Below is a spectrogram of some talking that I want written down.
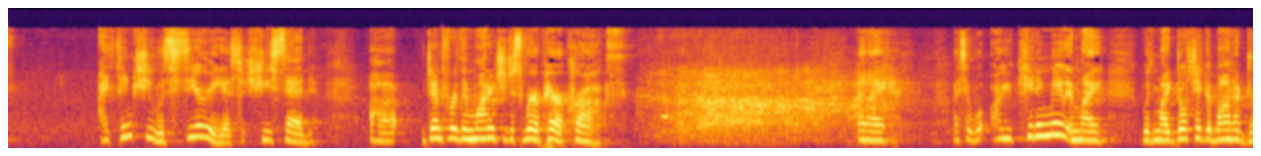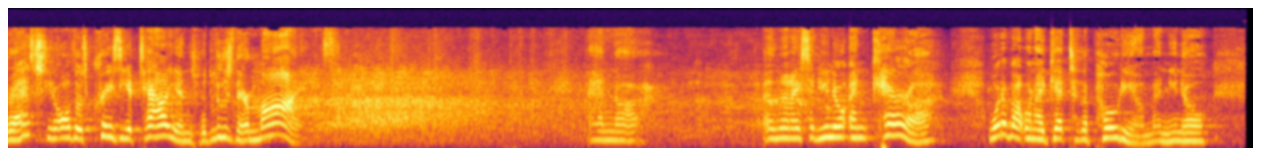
I think she was serious. She said, uh, Jennifer, then why don't you just wear a pair of Crocs? and I, I said, well, are you kidding me? In my, with my Dolce Gabbana dress? You know, all those crazy Italians would lose their minds. and, uh, and then I said, you know, and Kara, what about when I get to the podium and, you know,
